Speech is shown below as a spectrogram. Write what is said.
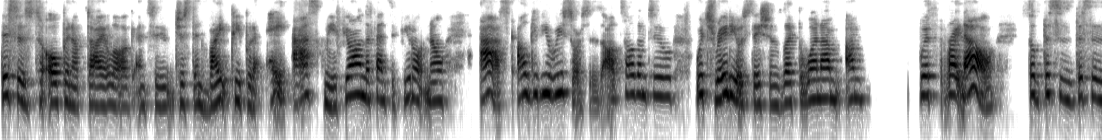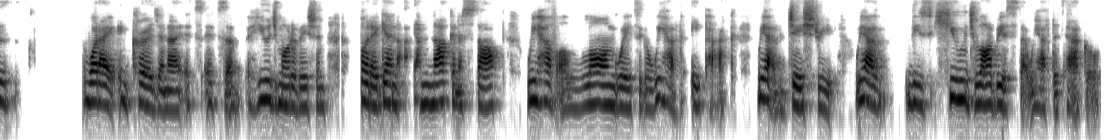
This is to open up dialogue and to just invite people to, hey, ask me if you're on the fence, if you don't know, ask. I'll give you resources. I'll tell them to which radio stations, like the one I'm I'm with right now. So this is this is what I encourage, and I it's it's a huge motivation. But again, I'm not going to stop. We have a long way to go. We have AIPAC, we have J Street, we have these huge lobbyists that we have to tackle,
